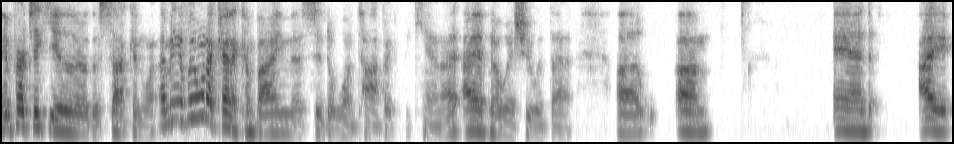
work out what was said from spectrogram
in particular the second one. I mean, if we want to kind of combine this into one topic, we can. I, I have no issue with that. Uh, um, and I,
